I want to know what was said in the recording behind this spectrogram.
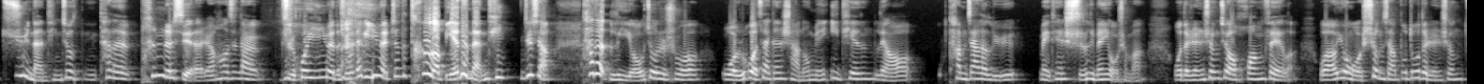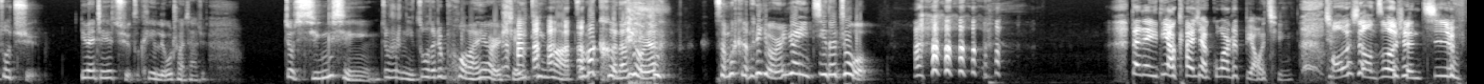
巨难听，就他在喷着血，然后在那儿指挥音乐的时候，那个音乐真的特别的难听。你就想他的理由就是说，我如果再跟傻农民一天聊他们家的驴每天屎里面有什么，我的人生就要荒废了。我要用我剩下不多的人生作曲，因为这些曲子可以流传下去。就醒醒，就是你做的这破玩意儿，谁听啊？怎么可能有人？怎么可能有人愿意记得住？大家一定要看一下郭儿的表情。好想做成继父。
